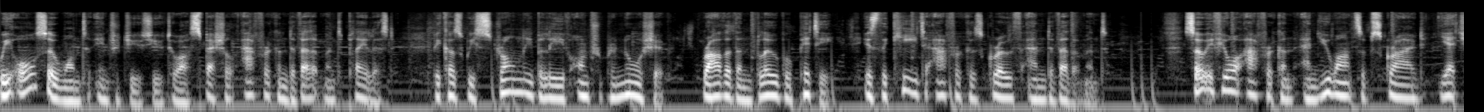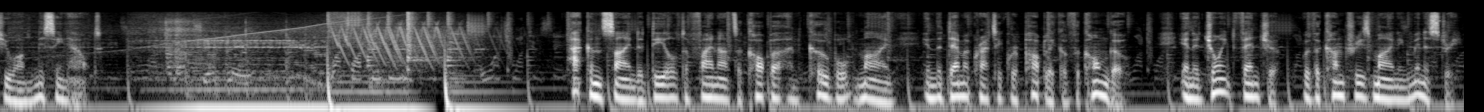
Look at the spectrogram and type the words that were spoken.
We also want to introduce you to our special African development playlist because we strongly believe entrepreneurship, rather than global pity, is the key to Africa's growth and development. So if you're African and you aren't subscribed, yet you are missing out. Akon signed a deal to finance a copper and cobalt mine in the Democratic Republic of the Congo in a joint venture with the country's mining ministry.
